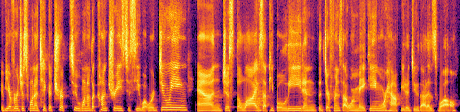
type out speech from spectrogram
if you ever just want to take a trip to one of the countries to see what we're doing and just the lives that people lead and the difference that we're making, we're happy to do that as well.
